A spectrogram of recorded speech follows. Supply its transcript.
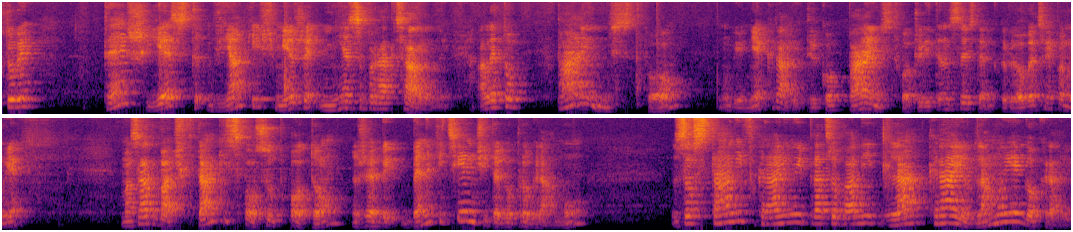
który też jest w jakiejś mierze niezwracalny. Ale to państwo, mówię nie kraj, tylko państwo, czyli ten system, który obecnie panuje, ma zadbać w taki sposób o to, żeby beneficjenci tego programu zostali w kraju i pracowali dla kraju, dla mojego kraju,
